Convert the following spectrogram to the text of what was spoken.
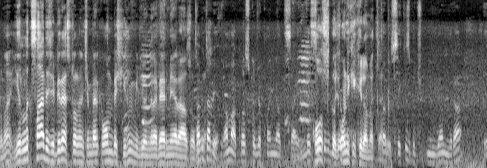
buna. Yıllık sadece bir restoran için belki 15-20 milyon lira vermeye razı olurlar. Tabii tabii ama koskoca Konyaaltı sahilinde Koskoca 8,5 12 kilometre. Tabii 8,5 milyon lira e,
